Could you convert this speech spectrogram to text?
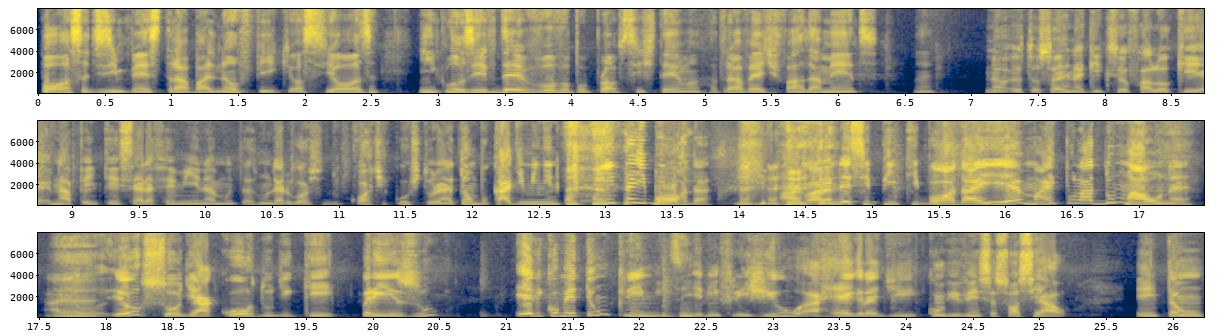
possa desempenhar esse trabalho, não fique ociosa, inclusive devolva para o próprio sistema através de fardamentos. Né? Não, eu tô só rindo aqui que o senhor falou que na penitenciária feminina muitas mulheres gostam do corte e costura, né? Tem um bocado de menino que pinta e borda. Agora, nesse pinta e borda aí é mais pro lado do mal, né? Aí Eu, eu sou de acordo de que preso, ele cometeu um crime. Ele infringiu a regra de convivência social. Então,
